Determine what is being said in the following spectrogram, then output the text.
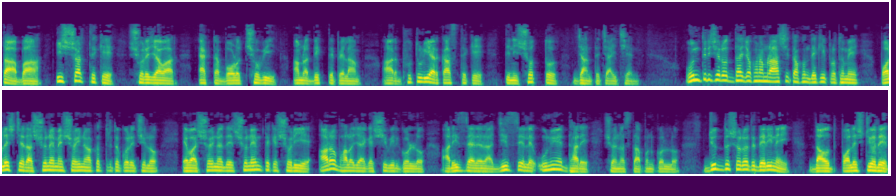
তা বা ঈশ্বর থেকে সরে যাওয়ার একটা বড় ছবি আমরা দেখতে পেলাম, আর ভুতুড়িয়ার কাছ থেকে তিনি সত্য জানতে চাইছেন। উনত্রিশের অধ্যায় যখন আমরা আসি, তখন দেখি প্রথমে পলেস্টেরা সুনেমে সৈন্য একত্রিত করেছিল। এবার সৈন্যদের সুনেম থেকে সরিয়ে আরও ভালো জায়গায় শিবির গড়ল আর ইসরায়েলেরা জিসরেলে উনুয়ের ধারে সৈন্য স্থাপন করল। যুদ্ধ শুরু হতে দেরি নেই। দাউদ পলেস্টীয়দের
